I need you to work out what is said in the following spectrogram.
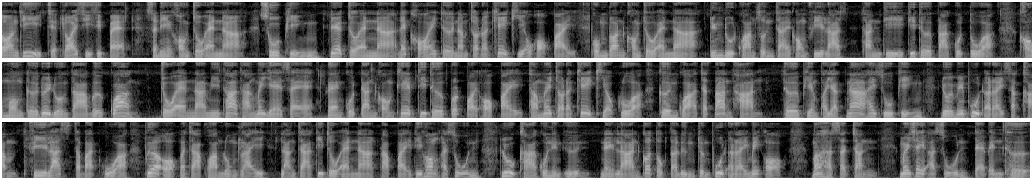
ตอนที่ 748 เสน่ห์ของโจแอนนา ซูผิง เรียกโจแอนนา และขอให้เธอนำจระเข้เขียวออกไป ผมรอนของโจแอนนา ดึงดูดความสนใจของฟีลัส ทันทีที่เธอปรากฏตัว เขามองเธอด้วยดวงตาเบิกกว้างโจแอนนามีท่าทางไม่แยแส แรงกดดันของเทพที่เธอปลดปล่อยออกไปทำให้จระเข้เขียวกลัว เกินกว่าจะต้านทาน เธอเพียงพยักหน้าให้ซูผิง โดยไม่พูดอะไรสักคำฟีลัสสะบัดหัวเพื่อออกมาจากความหลงไหล หลังจากที่โจแอนนากลับไปที่ห้องอสูรลูกค้าคนอื่นๆ ในร้านก็ตกตะลึงจนพูดอะไรไม่ออก มหัศจรรย์ไม่ใช่อสูรแต่เป็นเธอ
